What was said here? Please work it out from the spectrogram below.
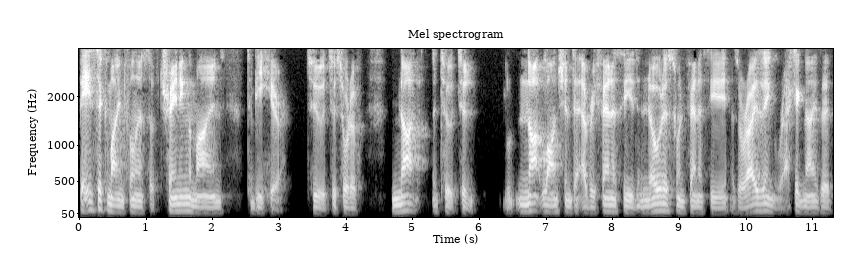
basic mindfulness of training the mind to be here, to to sort of not to to not launch into every fantasy, to notice when fantasy is arising, recognize it,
